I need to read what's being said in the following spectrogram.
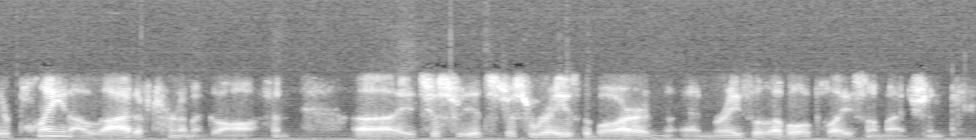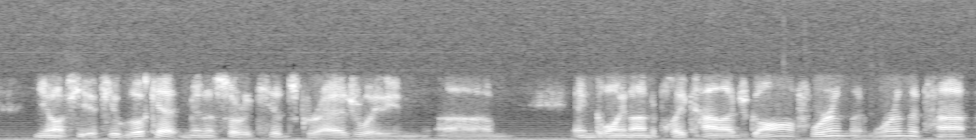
they're playing a lot of tournament golf and uh, it's just it's just raised the bar and, and raised the level of play so much. And you know if you if you look at Minnesota kids graduating um, and going on to play college golf, we're in the we're in the top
